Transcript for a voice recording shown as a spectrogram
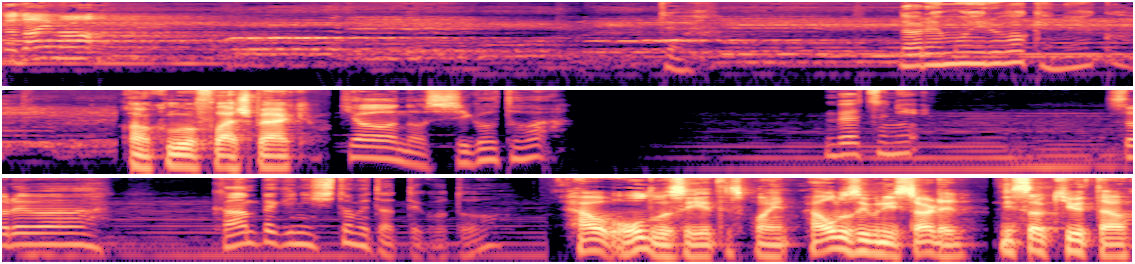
ただいまって誰もいるわけねえか Oh, Kahlua flashback. 今日の仕事は別にそれは 完璧に仕留めたってこと How old was he at this point? How old was he when he started? He's so cute though.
